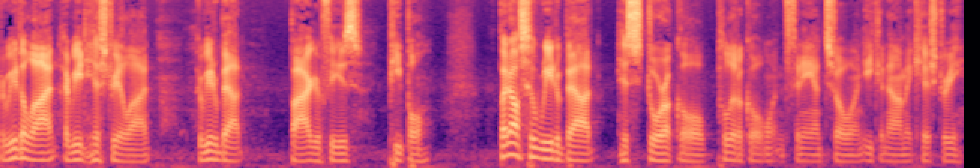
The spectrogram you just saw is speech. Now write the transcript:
I read a lot. I read history a lot. I read about biographies, people, but I also read about historical, political, and financial and economic history.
